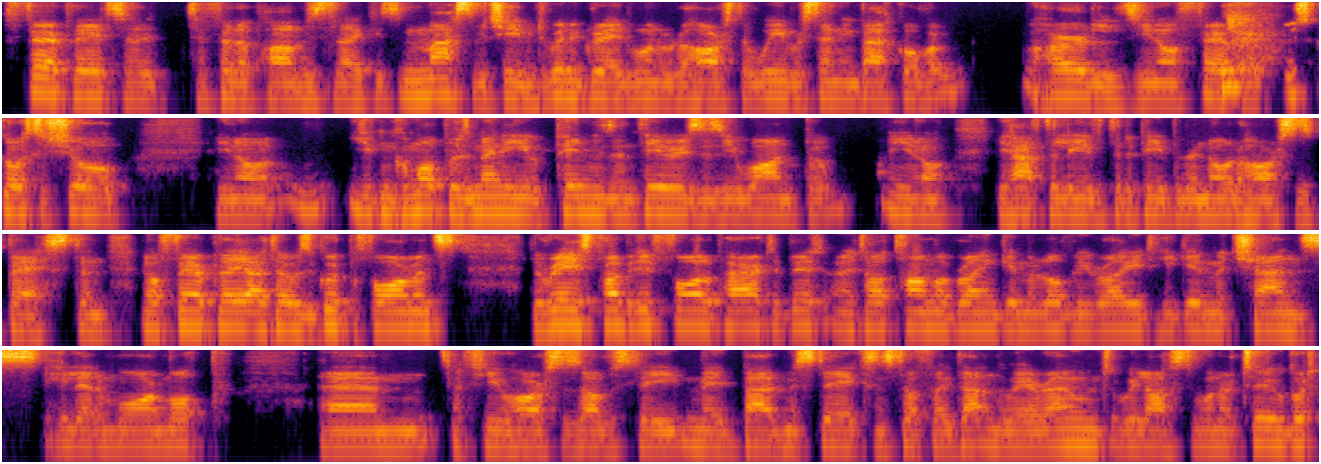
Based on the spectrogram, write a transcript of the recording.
fair play to, to Philip Hobbs. Like it's a massive achievement to win a Grade One with a horse that we were sending back over hurdles. You know, fair play. just goes to show you know, you can come up with as many opinions and theories as you want, but you know, you have to leave it to the people that know the horses best. And you know, fair play. I thought it was a good performance. The race probably did fall apart a bit, and I thought Tom O'Brien gave him a lovely ride. He gave him a chance. He let him warm up. Um, a few horses obviously made bad mistakes and stuff like that in the way around. We lost one or two, but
